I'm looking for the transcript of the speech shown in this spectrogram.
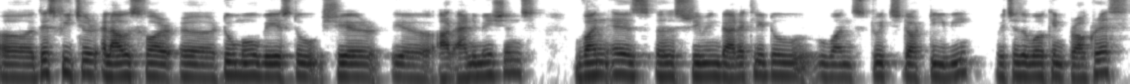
uh, this feature allows for uh, two more ways to share uh, our animations. One is uh, streaming directly to one's twitch.tv which is a work in progress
